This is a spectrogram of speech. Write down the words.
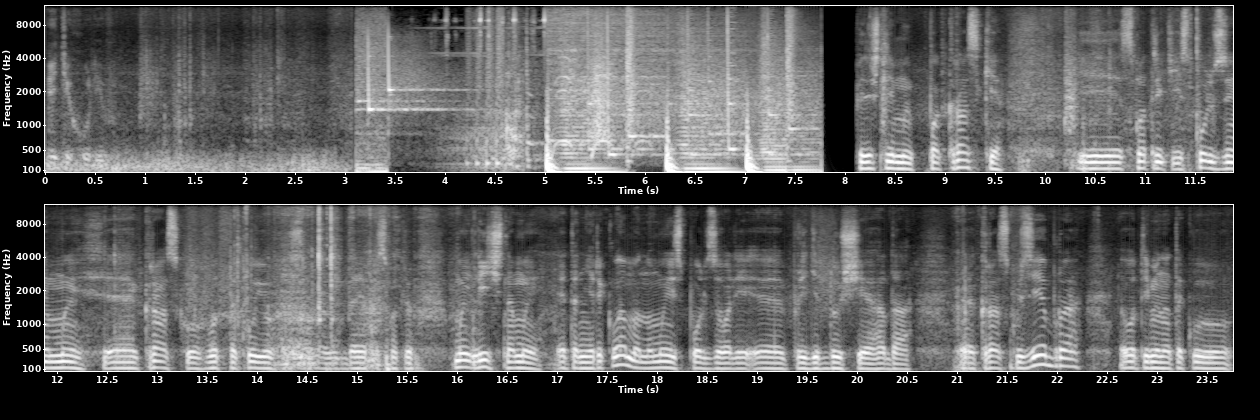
этих ульев. Перешли мы к покраске. И смотрите, используем мы э, краску вот такую, да я посмотрю. Мы лично мы, это не реклама, но мы использовали предыдущие года краску зебра, вот именно такую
